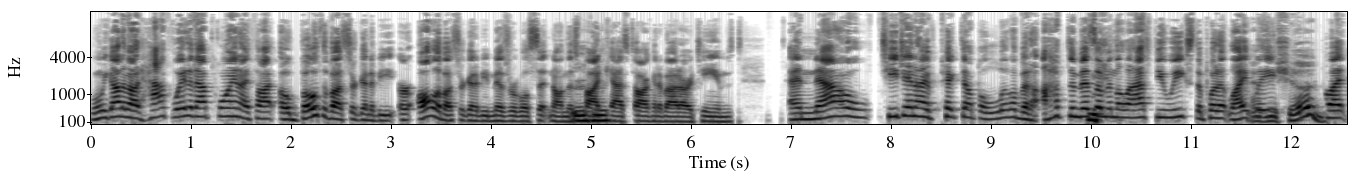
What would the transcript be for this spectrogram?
When we got about halfway to that point, I thought, oh, both of us are going to be, or all of us are going to be miserable sitting on this mm-hmm. podcast talking about our teams. And now TJ and I have picked up a little bit of optimism in the last few weeks, to put it lightly. should. But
